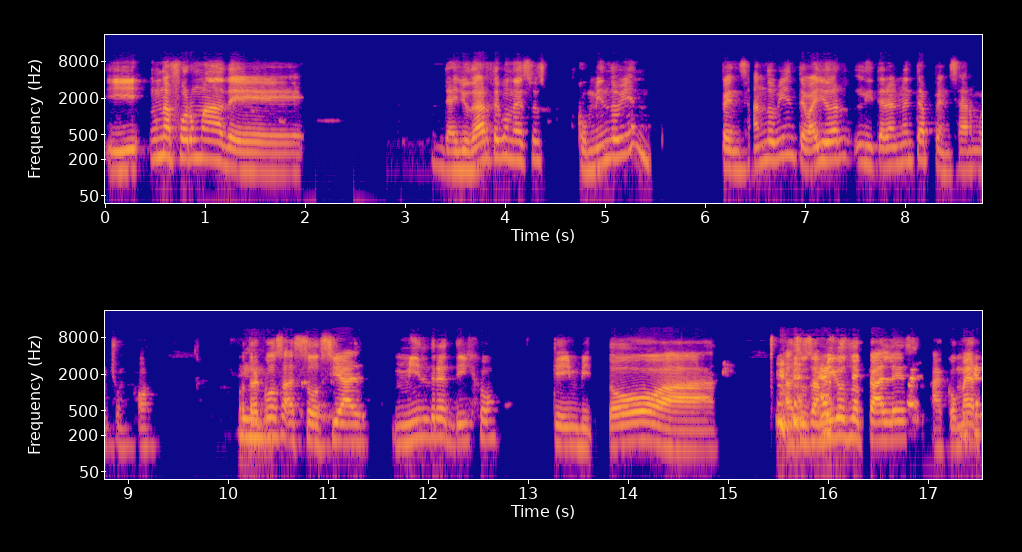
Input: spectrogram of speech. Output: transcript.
Y una forma de, de ayudarte con eso es comiendo bien, pensando bien. Te va a ayudar literalmente a pensar mucho mejor. Otra cosa social. Mildred dijo que invitó a, a sus amigos locales a comer.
